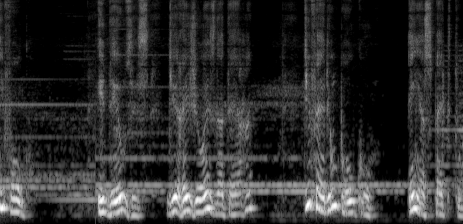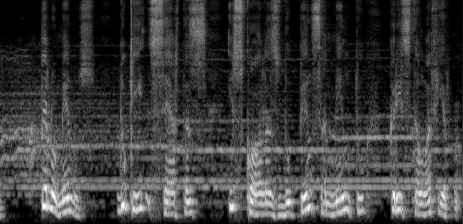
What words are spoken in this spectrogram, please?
e fogo. E deuses de regiões da terra diferem um pouco em aspecto, pelo menos, do que certas escolas do pensamento cristão afirmam.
